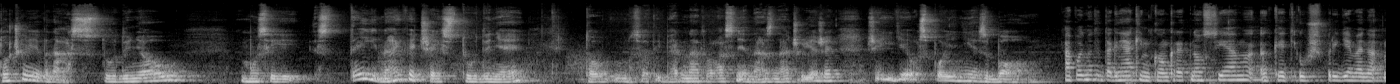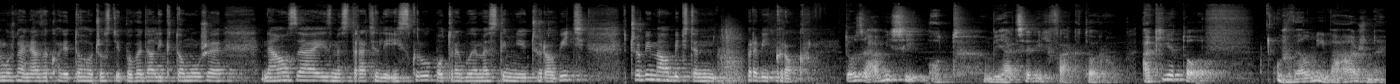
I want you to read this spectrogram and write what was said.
To, čo je v nás studňou, musí z tej najväčšej studne, to svätý Bernard vlastne naznačuje, že, že ide o spojenie s Bohom. A poďme teda k nejakým konkrétnostiam, keď už prídeme na, možno aj na základe toho, čo ste povedali k tomu, že naozaj sme stratili iskru, potrebujeme s tým niečo robiť. Čo by mal byť ten prvý krok? To závisí od viacerých faktorov. Ak je to už veľmi vážne,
